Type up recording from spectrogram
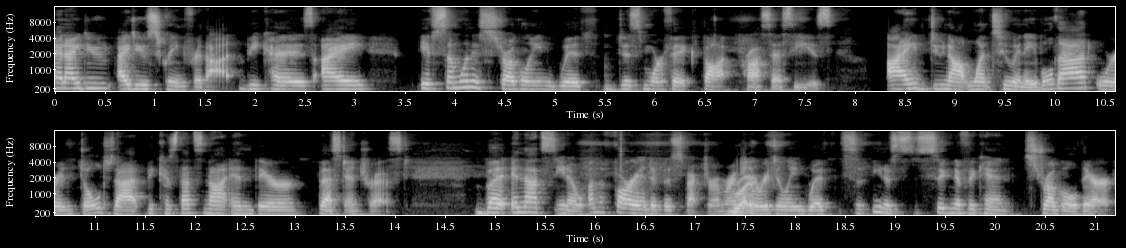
and I do I do screen for that because I if someone is struggling with dysmorphic thought processes, I do not want to enable that or indulge that because that's not in their best interest. But and that's you know on the far end of the spectrum, right? Right. Where we're dealing with you know significant struggle there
